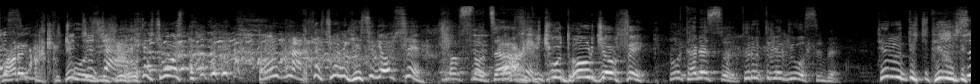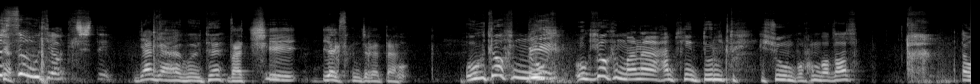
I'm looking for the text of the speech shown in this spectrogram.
бараг ахлагчгүй байсан шүү. Ахлагчгүй. Донд нь ахлагчгүй хэсэг явсан. Явсан уу? За. Ахлагчгүй төөрж явсан. Тэгвэл танаас тэр өдөр яг юу болсон юм бэ? Тэр өдөр чи тэр өдөр чи. Өссөн үйл явдал шүү дээ. Яг яагаагүй те. За чи яг санаж байгаа та. Өглөөх нь өглөөх нь манай хамтлагийн дөрөв дэх гишүүн бурхан болоод одоо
